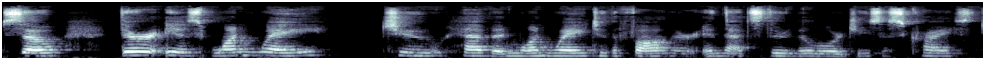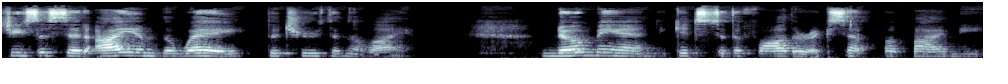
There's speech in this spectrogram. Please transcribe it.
so there is one way to heaven, one way to the Father, and that's through the Lord Jesus Christ. Jesus said, I am the way, the truth, and the life. No man gets to the Father except but by me.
